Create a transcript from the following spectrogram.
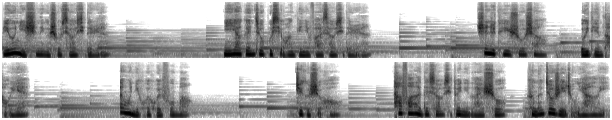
比如你是那个收消息的人，你压根就不喜欢给你发消息的人，甚至可以说上有一点讨厌。那么你会回复吗？这个时候，他发来的消息对你来说可能就是一种压力。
